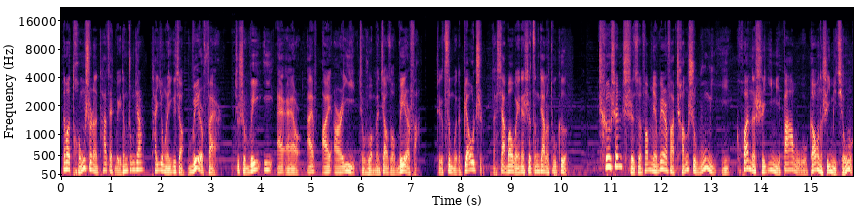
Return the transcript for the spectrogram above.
那么同时呢，它在尾灯中间，它用了一个叫 Veilfire，就是 V E I L F I R E，就是我们叫做威尔法。这个字母的标志，那下包围呢是增加了镀铬。车身尺寸方面，威尔法长是五米，宽呢是一米八五，高呢是一米九五。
